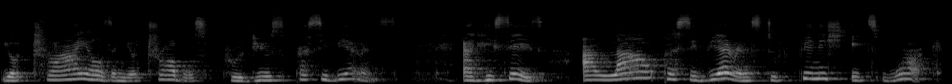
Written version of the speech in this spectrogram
your trials and your troubles produce perseverance. And he says, allow perseverance to finish its work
